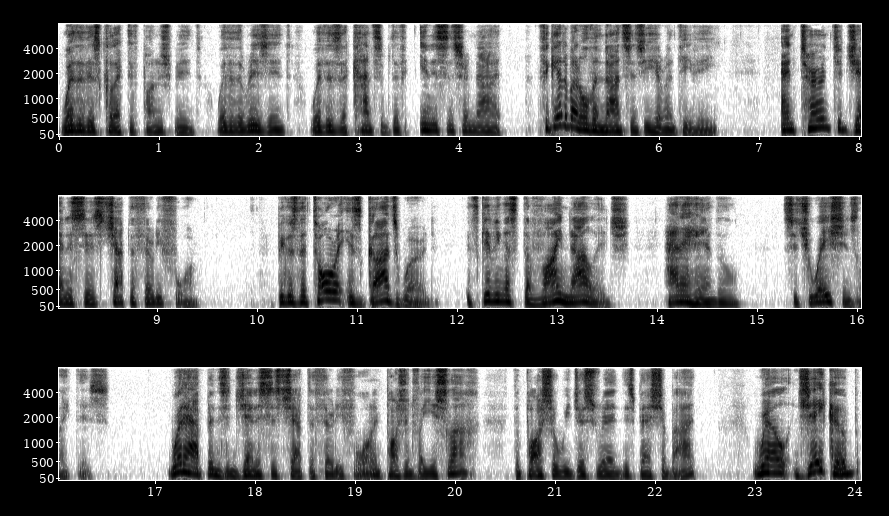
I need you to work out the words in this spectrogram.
whether there's collective punishment, whether there isn't, whether there's a concept of innocence or not, forget about all the nonsense you hear on TV and turn to Genesis chapter 34. Because the Torah is God's word. It's giving us divine knowledge how to handle situations like this. What happens in Genesis chapter 34 in Parshat Vayishlach, the Parsha we just read this past Shabbat? Well, Jacob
